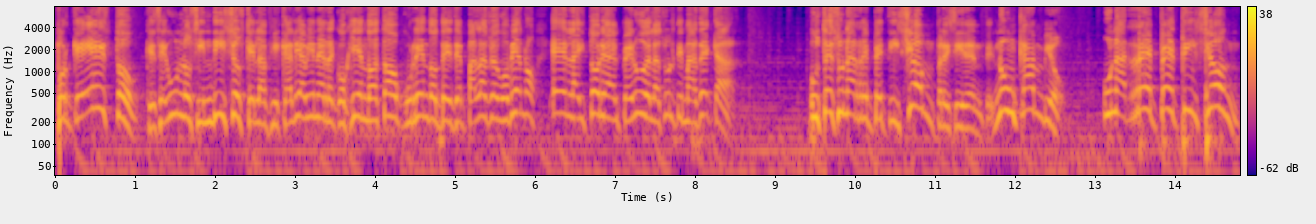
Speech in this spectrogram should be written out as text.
Porque esto, que según los indicios que la Fiscalía viene recogiendo, ha estado ocurriendo desde el Palacio de Gobierno, es la historia del Perú de las últimas décadas. Usted es una repetición, presidente, no un cambio, una repetición.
